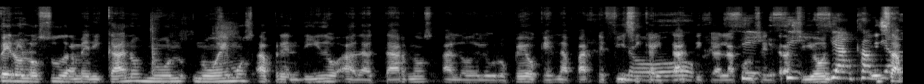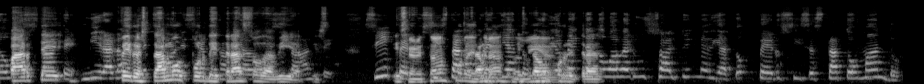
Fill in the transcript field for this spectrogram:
pero los sudamericanos no, no hemos aprendido a adaptarnos a lo del europeo, que es la parte física No, y táctica, la sí, concentración. sí han cambiado esa parte, pero estamos por detrás todavía. bastante. Sí, pero, pero estamos por detrás. Estamos por detrás. no va a haber un salto inmediato, pero sí se está tomando.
